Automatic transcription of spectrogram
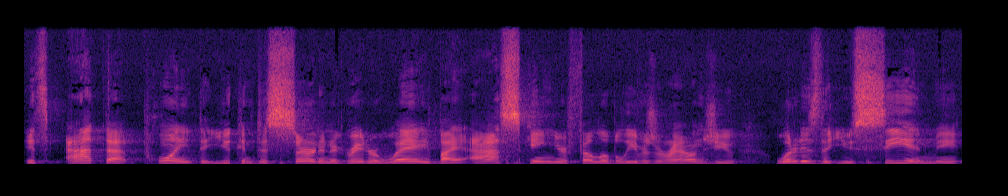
it's at that point that you can discern in a greater way by asking your fellow believers around you what it is that you see in me.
